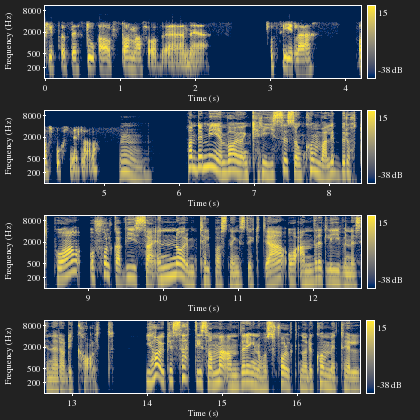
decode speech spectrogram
flytta til store avstander for eh, med fossile transportmidler. Mm. Pandemien var jo en krise som kom veldig brått på, og folk har vist seg enormt tilpasningsdyktige og endret livene sine radikalt. Vi har jo ikke sett de samme endringene hos folk når det kommer til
